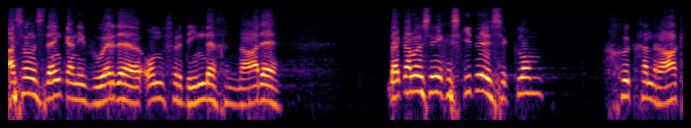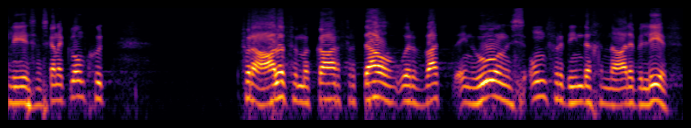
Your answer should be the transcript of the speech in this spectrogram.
As ons dink aan die woorde onverdiende genade Dan kan ons in die geskiedenis 'n klomp goed gaan raak lees. Ons kan 'n klomp goed verhale vir mekaar vertel oor wat en hoe ons onverdiende genade beleef.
